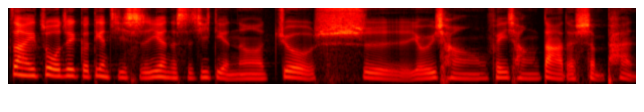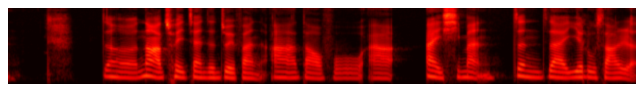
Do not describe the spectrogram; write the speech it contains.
在做这个电极实验的时机点呢，就是有一场非常大的审判。呃，纳粹战争罪犯阿道夫·阿艾希曼正在耶路撒冷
